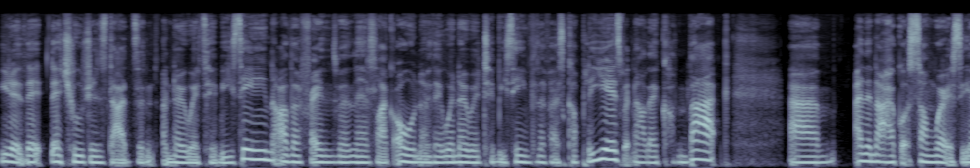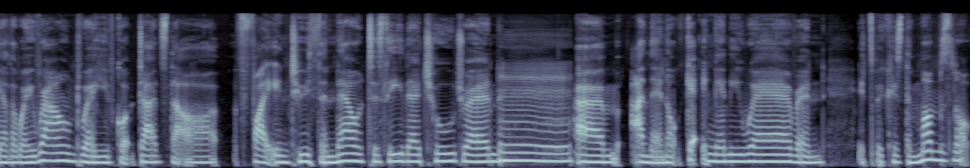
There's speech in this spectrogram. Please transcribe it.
you know their, their children's dads are are nowhere to be seen other friends when there's like oh no they were nowhere to be seen for the first couple of years but now they've come back um and then I have got some where it's the other way round, where you've got dads that are fighting tooth and nail to see their children, Mm. um, and they're not getting anywhere, and it's because the mum's not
